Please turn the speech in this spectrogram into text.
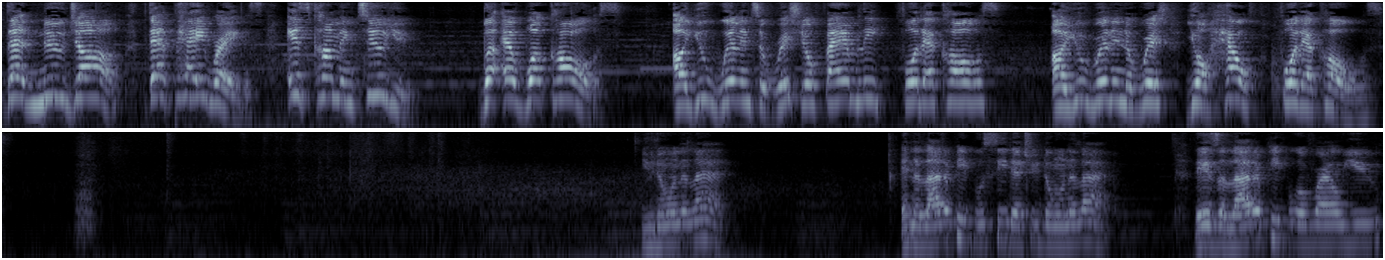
That new job, that pay raise is coming to you. But at what cost? Are you willing to risk your family for that cause? Are you willing to risk your health for that cause? You're doing a lot. And a lot of people see that you're doing a lot. There's a lot of people around you.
